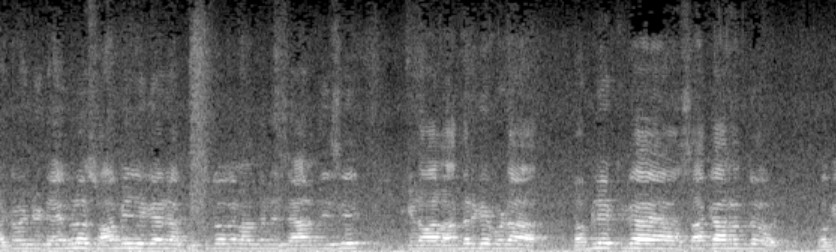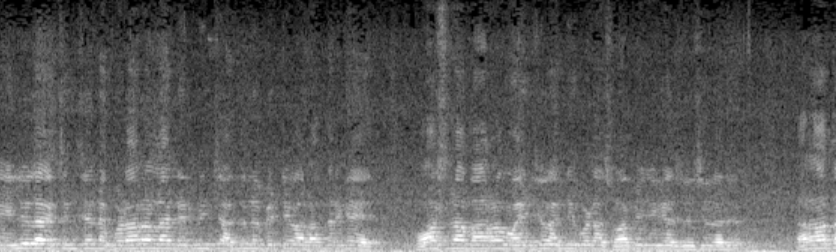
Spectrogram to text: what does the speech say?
అటువంటి టైంలో స్వామీజీ గారు ఆ కుష్ఠరోగులందరినీ తీసి ఇక్కడ వాళ్ళందరికీ కూడా పబ్లిక్గా సహకారంతో ఒక ఇల్లులాగా చిన్న చిన్న గుడారాలా నిర్మించి అందులో పెట్టి వాళ్ళందరికీ పోషణాభారం వైద్యం అన్నీ కూడా స్వామీజీ గారు చూసేవారు. తర్వాత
